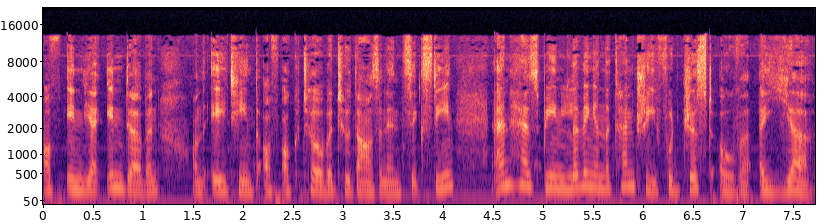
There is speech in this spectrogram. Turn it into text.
of India in Durban on the 18th of October 2016 and has been living in the country for just over a year.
